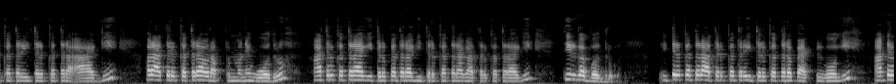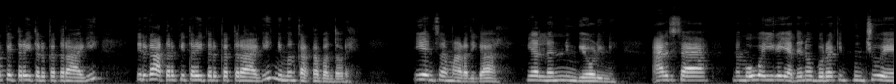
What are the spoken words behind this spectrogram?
ಕತ್ರ ಈ ಥರ ಕತ್ರ ಆಗಿ ಅವ್ರು ಆ ಕತ್ರ ಅವ್ರ ಅಪ್ಪನ ಮನೆಗೆ ಹೋದ್ರು ಆ ಥರ ಕತ್ರ ಆಗಿ ಈ ಕತ್ರ ಆಗಿ ಈ ಕತ್ರ ಆಗಿ ಆ ಥರ ಕತ್ರ ಆಗಿ ತಿರ್ಗಾ ಬಂದರು ಈ ಥರ ಕತ್ರ ಥರ ಕತ್ರ ಕತ್ರ ಫ್ಯಾಕ್ಟ್ರಿಗೆ ಹೋಗಿ ಆ ಕಿತ್ರ ಇತರ ಕತ್ರ ಆಗಿ ತಿರ್ಗಾ ಆ ಥರ ಕಿತ್ರ ಈ ಕತ್ರ ಆಗಿ ನಿಮ್ಮನ್ನು ಕರ್ಕ ಬಂದವ್ರೆ ಏನು ಸರ್ ಮಾಡೋದೀಗ ಎಲ್ಲನೂ ನಿಮ್ಗೆ ಹೇಳಿನಿ ಆದ್ರೆ ಸಹ ನಮ್ಮ ಅವ್ವ ಈಗ ಎದೇನೋ ಬರೋಕ್ಕಿಂತ ಮುಂಚೆವೇ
